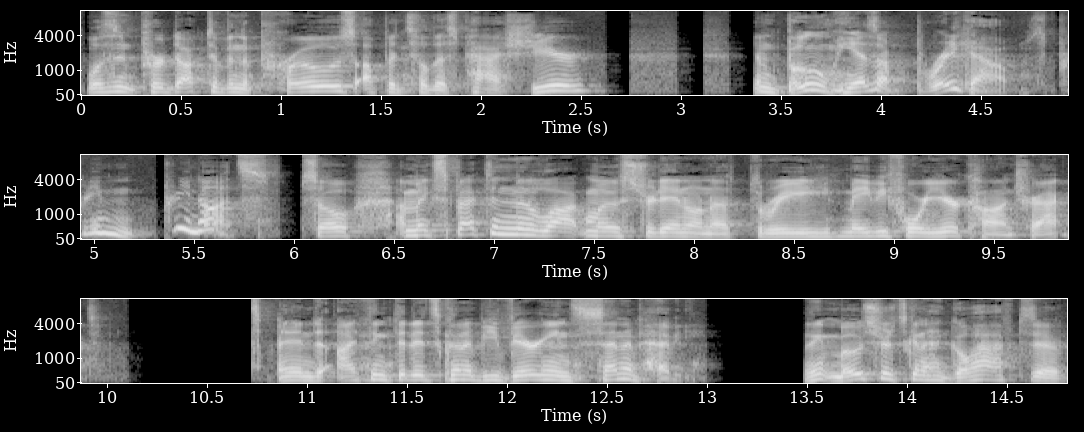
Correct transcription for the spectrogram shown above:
wasn't productive in the pros up until this past year. And boom, he has a breakout. It's pretty, pretty nuts. So I'm expecting to lock Mostert in on a three, maybe four year contract. And I think that it's going to be very incentive heavy. I think Mostert's going to go have to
